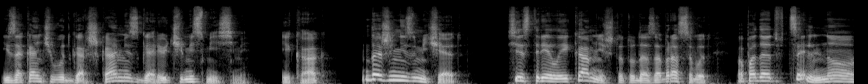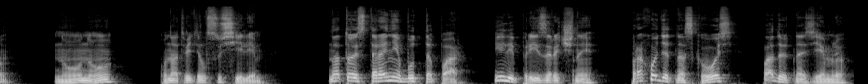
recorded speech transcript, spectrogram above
и заканчивают горшками с горючими смесями. И как? Даже не замечают. Все стрелы и камни, что туда забрасывают, попадают в цель, но... «Ну-ну», — он ответил с усилием. «На той стороне будто пар. Или призрачные. Проходят насквозь, падают на землю,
